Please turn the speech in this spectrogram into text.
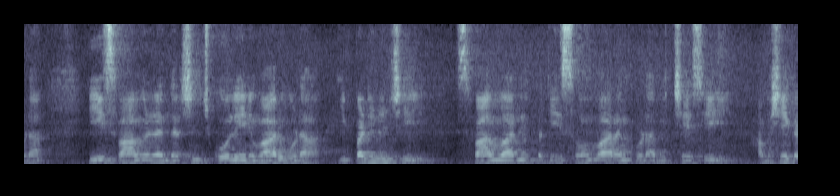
కూడా ఈ స్వామిని దర్శించుకోలేని వారు కూడా ఇప్పటి నుంచి స్వామివారిని ప్రతి సోమవారం కూడా విచ్చేసి అభిషేక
